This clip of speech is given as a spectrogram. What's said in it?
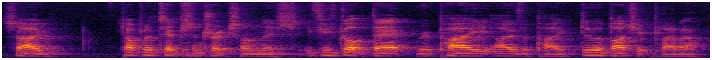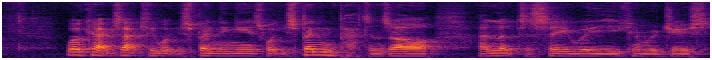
So, a couple of tips and tricks on this. If you've got debt, repay, overpay, do a budget planner. Work out exactly what your spending is, what your spending patterns are, and look to see where you can reduce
